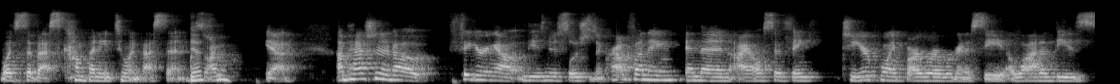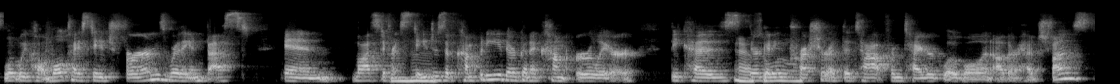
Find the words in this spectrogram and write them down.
what's the best company to invest in. That's so I'm true. yeah. I'm passionate about figuring out these new solutions in crowdfunding. And then I also think to your point, Barbara, we're going to see a lot of these what we call multi-stage firms where they invest in lots of different mm-hmm. stages of company, they're going to come earlier because Absolutely. they're getting pressure at the top from Tiger Global and other hedge funds.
